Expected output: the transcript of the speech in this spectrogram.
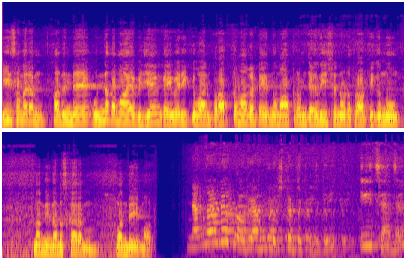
ഈ സമരം അതിന്റെ ഉന്നതമായ വിജയം കൈവരിക്കുവാൻ പ്രാപ്തമാകട്ടെ എന്ന് മാത്രം ജഗദീശനോട് പ്രാർത്ഥിക്കുന്നു. നന്ദി. നമസ്കാരം. വന്ദേ മാതരം. ഞങ്ങളുടെ പ്രോഗ്രാമുകൾ ഇഷ്ടപ്പെട്ടെങ്കിൽ ഈ ചാനൽ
